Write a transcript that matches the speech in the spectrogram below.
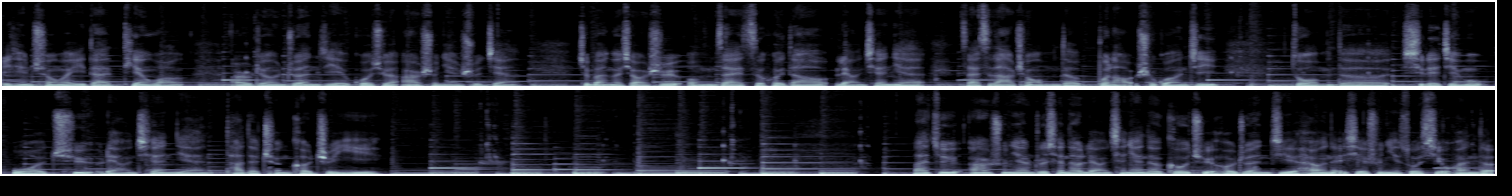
已经成为一代天王。而这张专辑也过去二十年时间。这半个小时，我们再次回到两千年，再次搭乘我们的不老时光机，做我们的系列节目《我去两千年》，他的乘客之一。来自于二十年之前的两千年的歌曲和专辑，还有哪些是你所喜欢的？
